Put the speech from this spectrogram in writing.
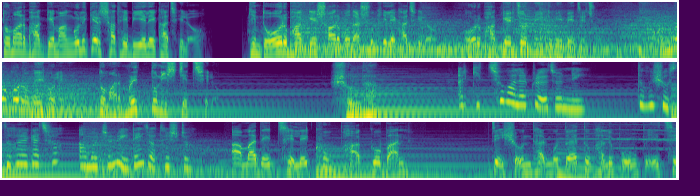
তোমার ভাগ্যে মাঙ্গলিকের সাথে বিয়ে লেখা ছিল। কিন্তু ওর ভাগ্যে সর্বদা সুখী লেখা ছিল। ওর ভাগ্যের জন্যই তুমি বেঁচেছ। অন্য কোনো মেয়ে হলে তোমার মৃত্যু নিশ্চিত ছিল। সন্ধ্যা? আর কিচ্ছু বলার প্রয়োজন নেই। তুমি সুস্থ হয়ে গেছো। আমার জন্য এটাই যথেষ্ট। আমাদের ছেলে খুব ভাগ্যবান। যে সন্ধ্যার মতো এত ভালো বউ পেয়েছে।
